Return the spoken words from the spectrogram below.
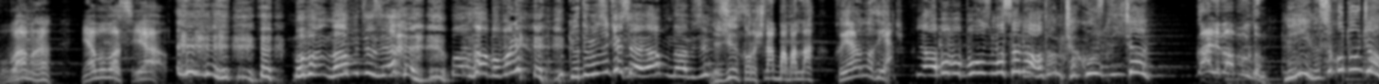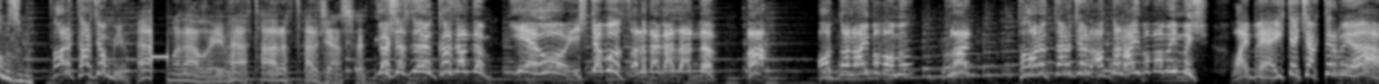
Baba mı? Ne babası ya? Baba ne yapacağız ya? Vallahi baba ne? Götümüzü keser ya bunlar bizim. Düzgün konuş lan babanla. Hıyar oğlu hıyar. Ya baba bozmasana adam çakozlayacak. Galiba buldum. Neyi nasıl kurtulacağımızı mı? Tarık Tarcan mıyım? Ha amına koyayım ha Tarık Tarcansın. Yaşasın kazandım. Yehu işte bu sonunda kazandım. Ha Adnan Aybaba mı? Ulan Tarık Tarcan Adnan Aybaba mıymış? Vay be hiç de çaktırmıyor ha.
